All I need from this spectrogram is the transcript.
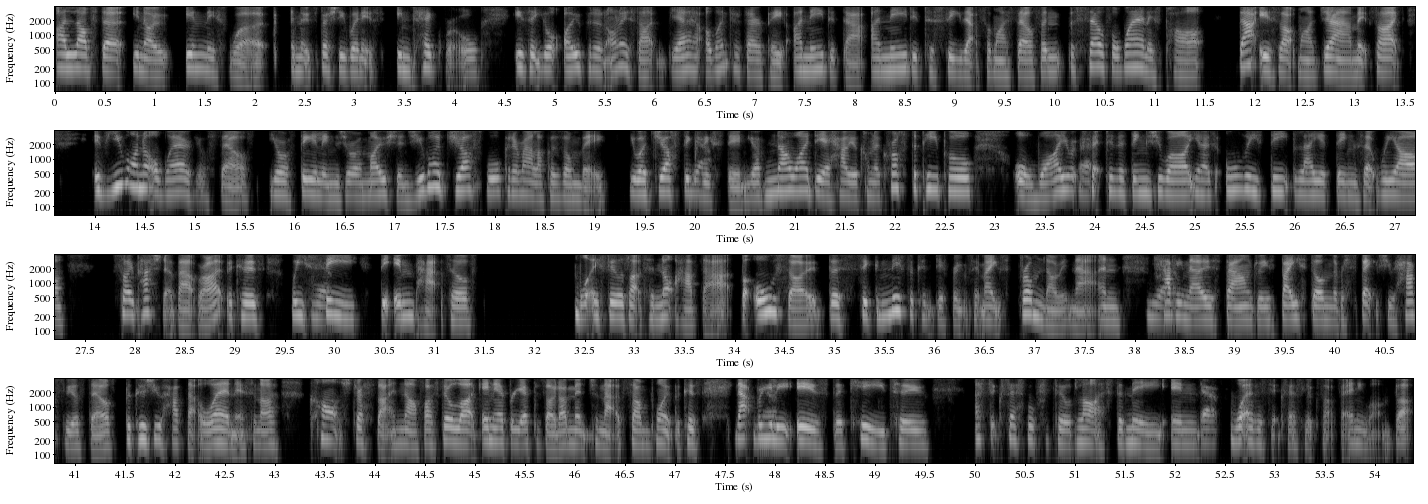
I love that, you know, in this work, and especially when it's integral, is that you're open and honest. Like, yeah, I went to therapy. I needed that. I needed to see that for myself. And the self awareness part, that is like my jam. It's like, if you are not aware of yourself, your feelings, your emotions, you are just walking around like a zombie. You are just existing. Yeah. You have no idea how you're coming across to people or why you're accepting yeah. the things you are. You know, it's all these deep layered things that we are so passionate about, right? Because we yeah. see the impact of what it feels like to not have that, but also the significant difference it makes from knowing that and yeah. having those boundaries based on the respect you have for yourself because you have that awareness. And I can't stress that enough. I feel like in every episode, I mention that at some point because that really yeah. is the key to a successful, fulfilled life for me in yeah. whatever success looks like for anyone. But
